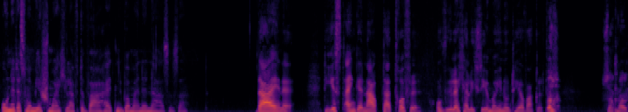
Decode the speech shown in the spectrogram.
ohne dass man mir schmeichelhafte Wahrheiten über meine Nase sagt. Deine, die ist ein genarbter Trüffel, und wie lächerlich sie immer hin und her wackelt. Was? Sag mal,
